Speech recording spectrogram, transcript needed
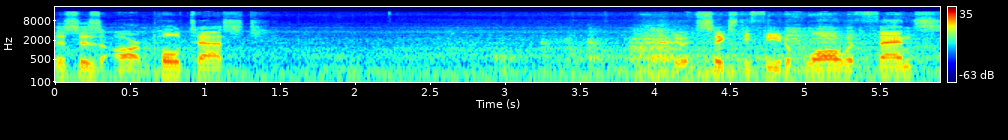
This is our pull test. Doing 60 feet of wall with fence.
